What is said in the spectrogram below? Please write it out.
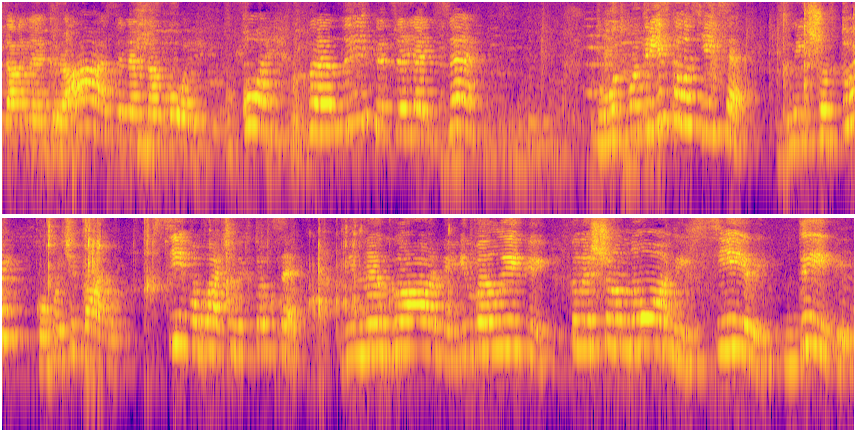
стане красенем на волі. Ой, велике це яйце. Тут потріскалось яйце. Вийшов той, кого чекали. Всі побачили, хто це. Він не гарний, він великий, клишоногий, сірий, дикий.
